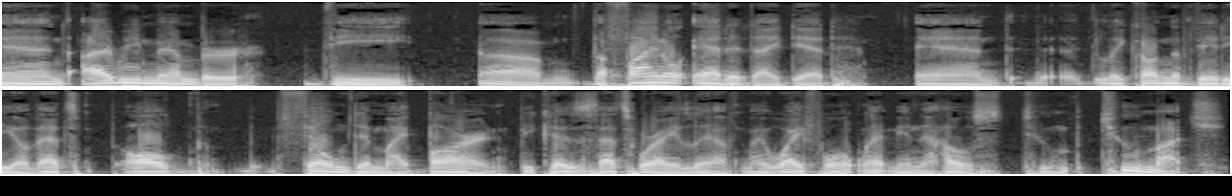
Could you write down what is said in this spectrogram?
And I remember the um, the final edit I did, and uh, like on the video, that's all filmed in my barn because that's where I live. My wife won't let me in the house too too much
